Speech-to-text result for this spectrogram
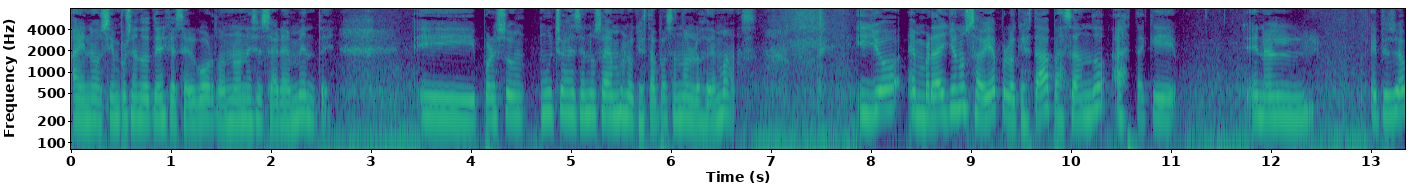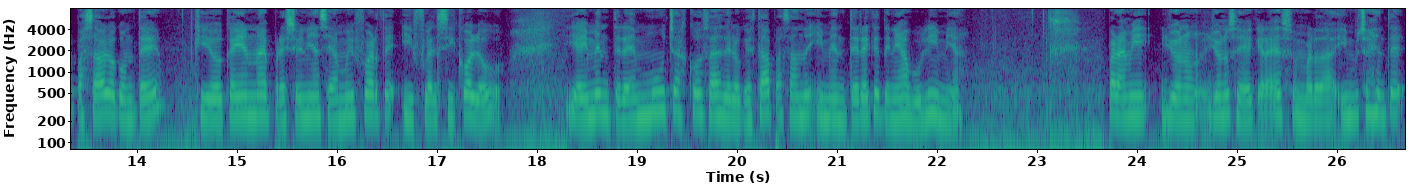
ay no, 100% tienes que ser gordo, no necesariamente. Y por eso muchas veces no sabemos lo que está pasando en los demás. Y yo, en verdad, yo no sabía por lo que estaba pasando hasta que en el episodio pasado lo conté, que yo caí en una depresión y ansiedad muy fuerte y fui al psicólogo. Y ahí me enteré de muchas cosas de lo que estaba pasando y me enteré que tenía bulimia. Para mí, yo no, yo no sabía que era eso, en verdad. Y mucha gente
